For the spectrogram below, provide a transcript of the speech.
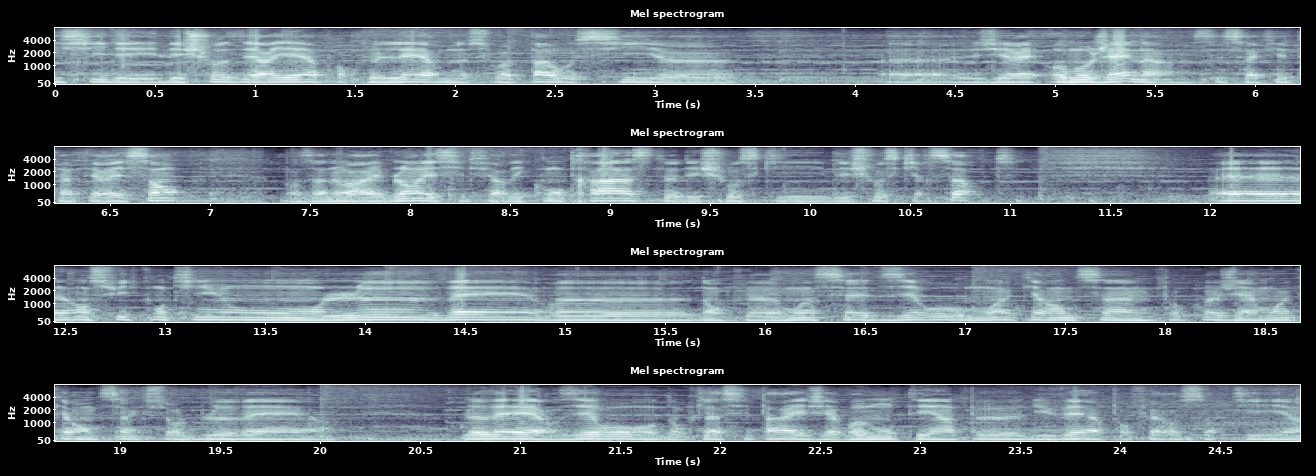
ici des, choses derrière pour que l'herbe ne soit pas aussi, euh, euh homogène. C'est ça qui est intéressant. Dans un noir et blanc, essayer de faire des contrastes, des choses qui, des choses qui ressortent. Euh, ensuite, continuons le vert, donc moins 7, 0, moins 45. Pourquoi j'ai un moins 45 sur le bleu vert? Le vert, 0. Donc là, c'est pareil, j'ai remonté un peu du vert pour faire ressortir.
